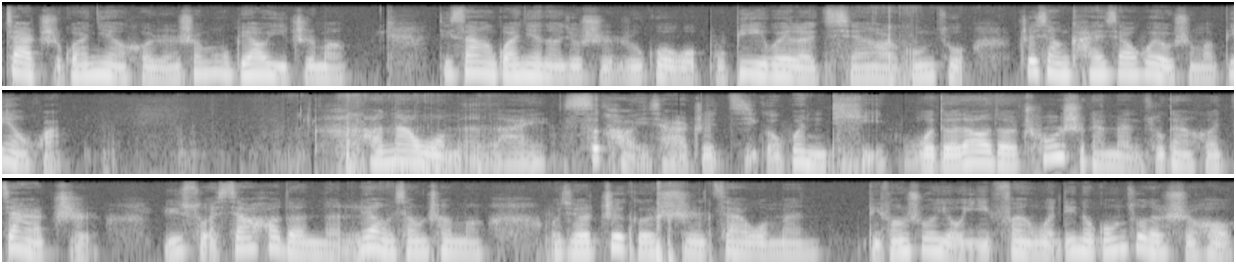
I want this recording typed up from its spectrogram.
价值观念和人生目标一致吗？第三个观念呢，就是如果我不必为了钱而工作，这项开销会有什么变化？好，那我们来思考一下这几个问题：我得到的充实感、满足感和价值与所消耗的能量相称吗？我觉得这个是在我们。比方说，有一份稳定的工作的时候，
